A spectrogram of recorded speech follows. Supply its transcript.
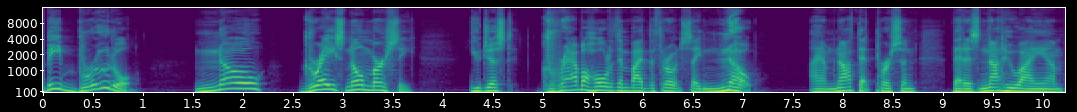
be brutal, no grace, no mercy. You just grab a hold of them by the throat and say, No, I am not that person. That is not who I am.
